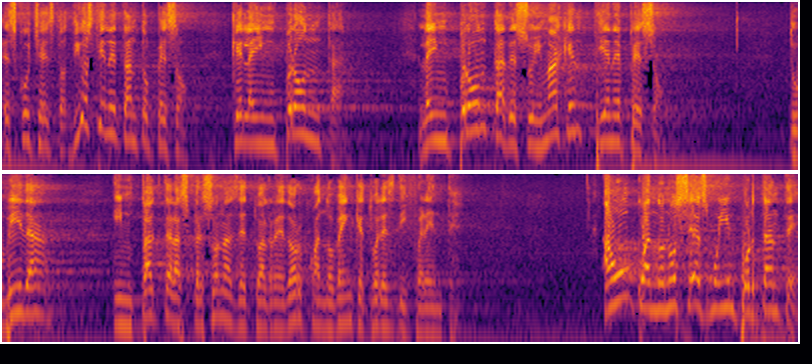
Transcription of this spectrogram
escucha esto, Dios tiene tanto peso que la impronta, la impronta de su imagen tiene peso. Tu vida impacta a las personas de tu alrededor cuando ven que tú eres diferente. Aun cuando no seas muy importante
